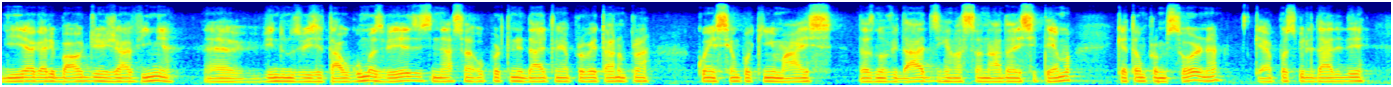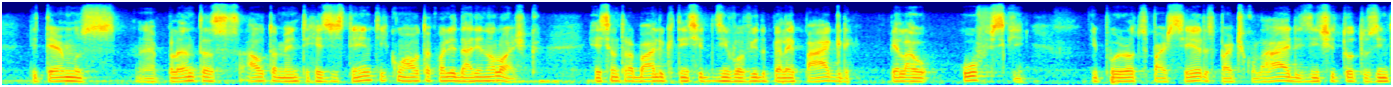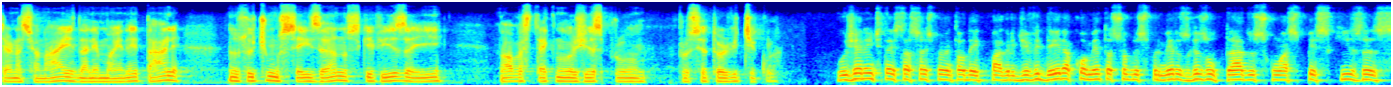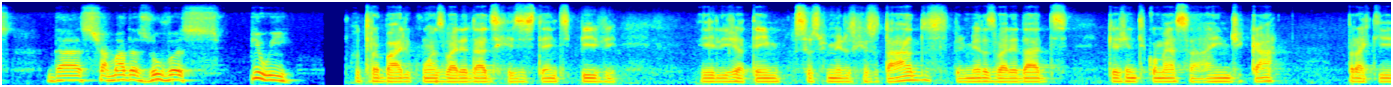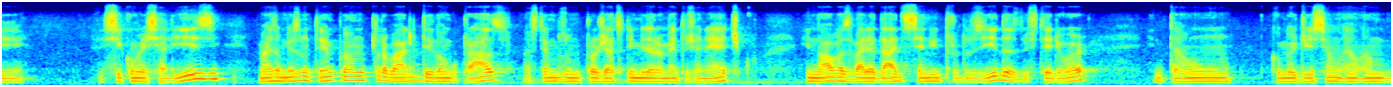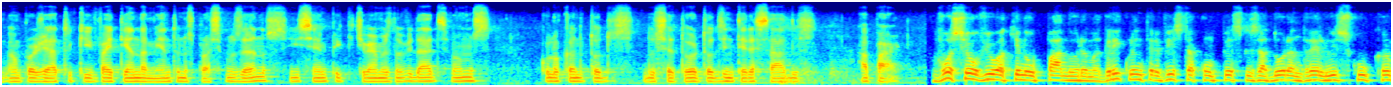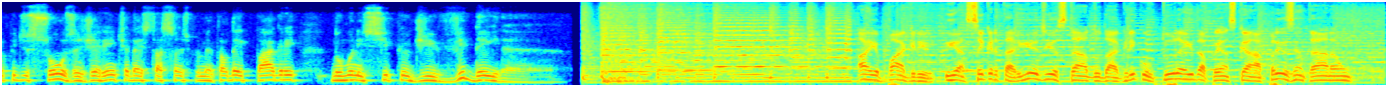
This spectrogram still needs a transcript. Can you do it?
E a Garibaldi já vinha né, vindo nos visitar algumas vezes e nessa oportunidade também aproveitaram para conhecer um pouquinho mais das novidades relacionadas a esse tema que é tão promissor, né? Que é a possibilidade de de termos né, plantas altamente resistentes e com alta qualidade enológica. Esse é um trabalho que tem sido desenvolvido pela EPAGRE, pela UFSC e por outros parceiros particulares, institutos internacionais da Alemanha e da Itália, nos últimos seis anos, que visa aí novas tecnologias para o setor vitícola. O gerente da Estação Experimental da Ipagre de Videira comenta sobre os primeiros resultados com as pesquisas das chamadas uvas Piuí. O trabalho com as variedades resistentes PIV, ele já tem os seus primeiros resultados, primeiras variedades que a gente começa a indicar para que se comercialize, mas ao mesmo tempo é um trabalho de longo prazo. Nós temos um projeto de melhoramento genético e novas variedades sendo introduzidas do exterior. Então, como eu disse, é, é um, é um, projeto que vai ter andamento nos próximos anos e sempre que tivermos novidades, vamos colocando todos do setor, todos interessados a par. Você ouviu aqui no Panorama Agrícola entrevista com o pesquisador André Luiz Culcamp de Souza, gerente da Estação Experimental da Ipagre, no município de Videira. A EPAGRE e a Secretaria de Estado da Agricultura e da Pesca apresentaram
